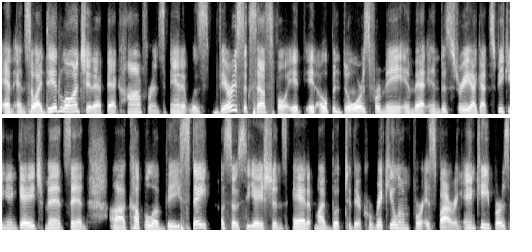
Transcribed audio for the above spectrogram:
And, and so I did launch it at that conference and it was very successful. It, it opened doors for me in that industry. I got speaking engagements and a couple of the state associations added my book to their curriculum for aspiring innkeepers.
